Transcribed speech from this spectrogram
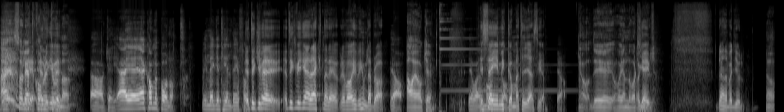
Nej, så lätt kommer du Jag inte undan. ja okej. Ja, jag, jag kommer på något. Vi lägger till det i Jag tycker, vi, jag tycker vi kan räkna det. Det var himla bra. Ja, Ja, ja, okej. det Det säger mycket om Mattias, tycker jag. Ja, det har ju ändå varit Okej. jul. Det hade varit jul. Ja.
